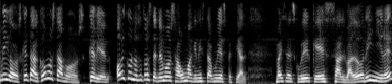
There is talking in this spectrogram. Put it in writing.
Amigos, ¿qué tal? ¿Cómo estamos? Qué bien. Hoy con nosotros tenemos a un maquinista muy especial. Vais a descubrir que es Salvador Iñiguez,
